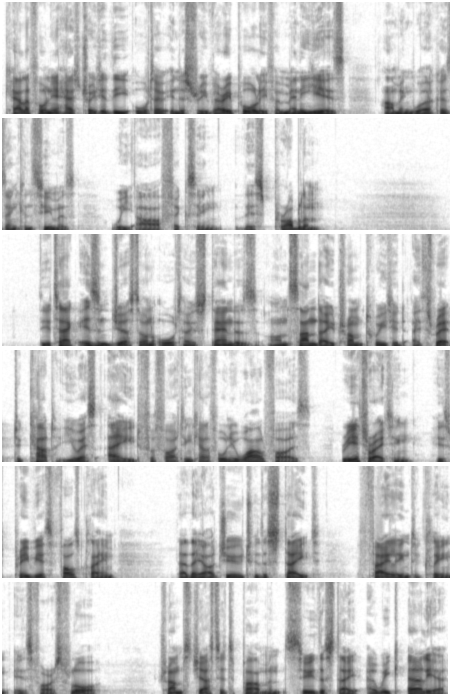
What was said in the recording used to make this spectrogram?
California has treated the auto industry very poorly for many years, harming workers and consumers. We are fixing this problem. The attack isn't just on auto standards. On Sunday, Trump tweeted a threat to cut US aid for fighting California wildfires, reiterating his previous false claim that they are due to the state failing to clean its forest floor. Trump's Justice Department sued the state a week earlier,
